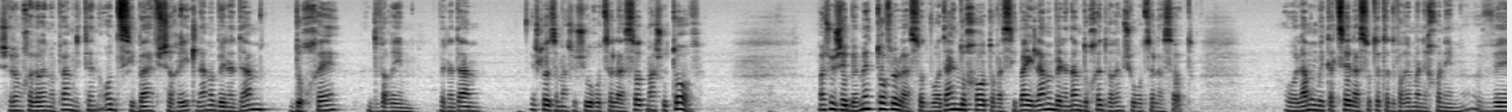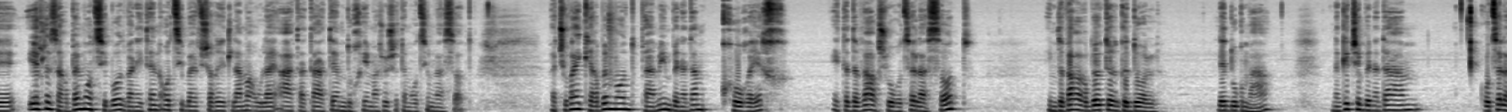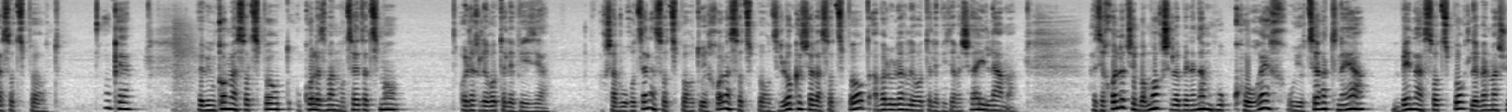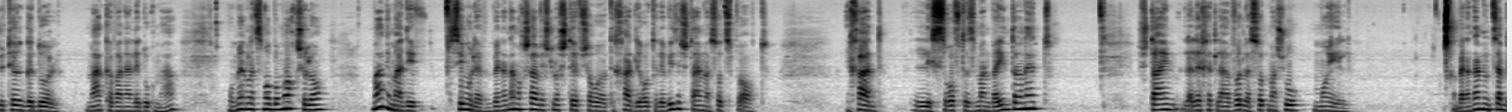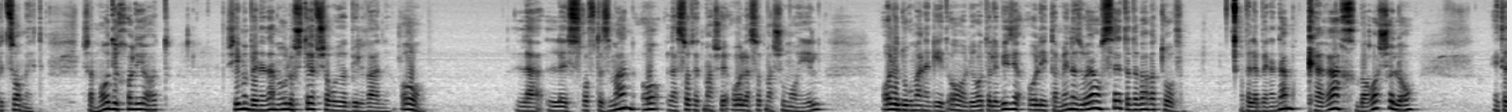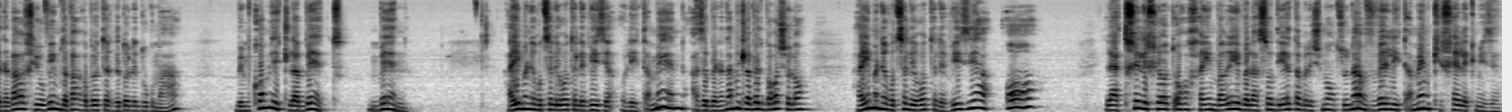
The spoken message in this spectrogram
שלום חברים, הפעם ניתן עוד סיבה אפשרית למה בן אדם דוחה דברים. בן אדם, יש לו איזה משהו שהוא רוצה לעשות, משהו טוב. משהו שבאמת טוב לו לעשות והוא עדיין דוחה אותו, והסיבה היא למה בן אדם דוחה דברים שהוא רוצה לעשות. או למה הוא מתעצל לעשות את הדברים הנכונים. ויש לזה הרבה מאוד סיבות ואני אתן עוד סיבה אפשרית למה אולי את, אתה, אתם דוחים משהו שאתם רוצים לעשות. והתשובה היא כי הרבה מאוד פעמים בן אדם כורך את הדבר שהוא רוצה לעשות עם דבר הרבה יותר גדול. לדוגמה, נגיד שבן אדם רוצה לעשות ספורט, אוקיי, ובמקום לעשות ספורט הוא כל הזמן מוצא את עצמו הולך לראות טלוויזיה. עכשיו הוא רוצה לעשות ספורט, הוא יכול לעשות ספורט, זה לא קשה לעשות ספורט, אבל הוא הולך לראות טלוויזיה, והשאלה היא למה. אז יכול להיות שבמוח של הבן אדם הוא כורך, הוא יוצר התניה בין לעשות ספורט לבין משהו יותר גדול. מה הכוונה לדוגמה? הוא אומר לעצמו במוח שלו, מה אני מעדיף? שימו לב, בן אדם עכשיו יש לו שתי אפשרויות, אחד לראות טלוויזיה, שתיים לעשות ספורט. אחד, לשרוף את הזמן באינטרנט, שתיים, ללכת לעבוד, לעשות משהו מועיל. הבן אדם נמצא בצומת. עכשיו, מאוד יכול להיות שאם הבן אדם היו לו שתי אפשרויות בלבד, או לשרוף את הזמן, או לעשות, את משהו, או לעשות משהו מועיל, או לדוגמה נגיד, או לראות טלוויזיה, או להתאמן, אז הוא היה עושה את הדבר הטוב. אבל הבן אדם כרך בראש שלו את הדבר החיובי עם דבר הרבה יותר גדול לדוגמה, במקום להתלבט בין האם אני רוצה לראות טלוויזיה או להתאמן, אז הבן אדם מתלבט בראש שלו, האם אני רוצה לראות טלוויזיה או להתחיל לחיות אורח חיים בריא ולעשות דיאטה ולשמור תזונה ולהתאמן כחלק מזה.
